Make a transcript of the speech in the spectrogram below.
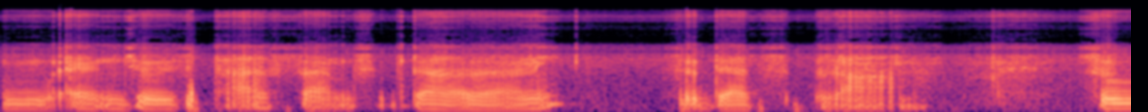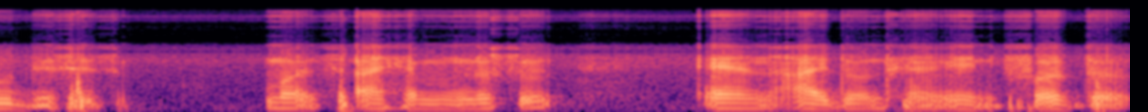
enjoys pastimes with Radharani. So that's Ram. So this is much I have understood and I don't have any further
